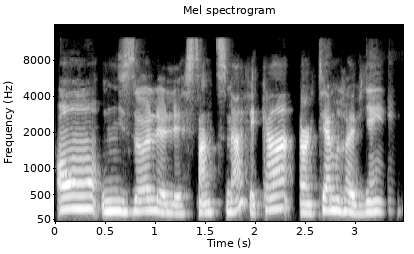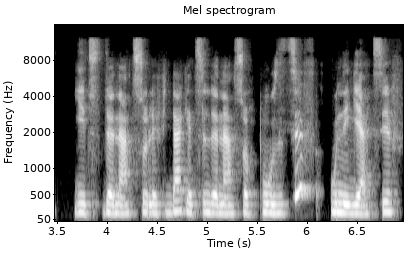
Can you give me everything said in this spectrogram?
On isole le sentiment. Fait quand un thème revient, est de nature, le feedback est-il de nature positif ou négatif?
